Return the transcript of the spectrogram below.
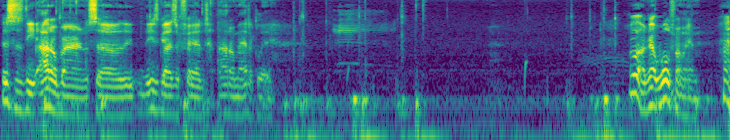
This is the auto burn, so the, these guys are fed automatically. Oh, I got wool from him. Huh.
